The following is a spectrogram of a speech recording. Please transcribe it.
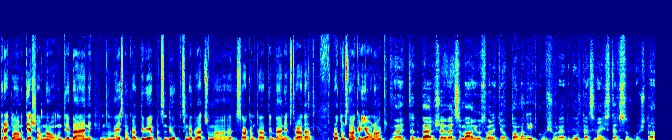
reklāma tiešām nav. Un tie bērni, mēs no kāda 11, 12 gadu vecuma sākam tādiem bērniem strādāt. Protams, nāk arī jaunāki. Vai tad bērni šajā vecumā jūs varat jau pamanīt, kurš varētu būt tāds meistars un kurš tā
